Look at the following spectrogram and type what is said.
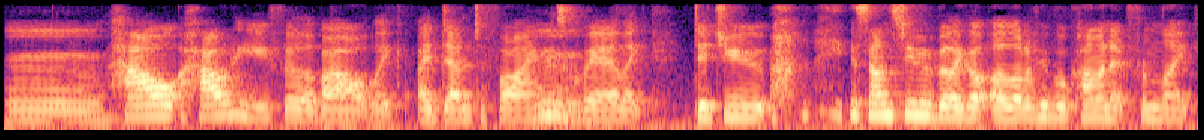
mm, how how do you feel about like identifying as Mm. queer like did you it sounds stupid but like a, a lot of people come at it from like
